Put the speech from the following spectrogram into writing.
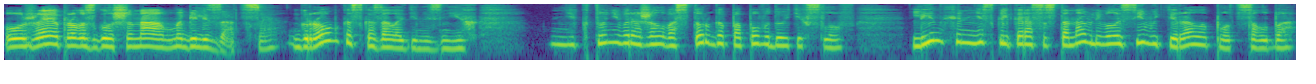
«Уже провозглашена мобилизация», — громко сказал один из них. Никто не выражал восторга по поводу этих слов — Линхен несколько раз останавливалась и вытирала пот со лба.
